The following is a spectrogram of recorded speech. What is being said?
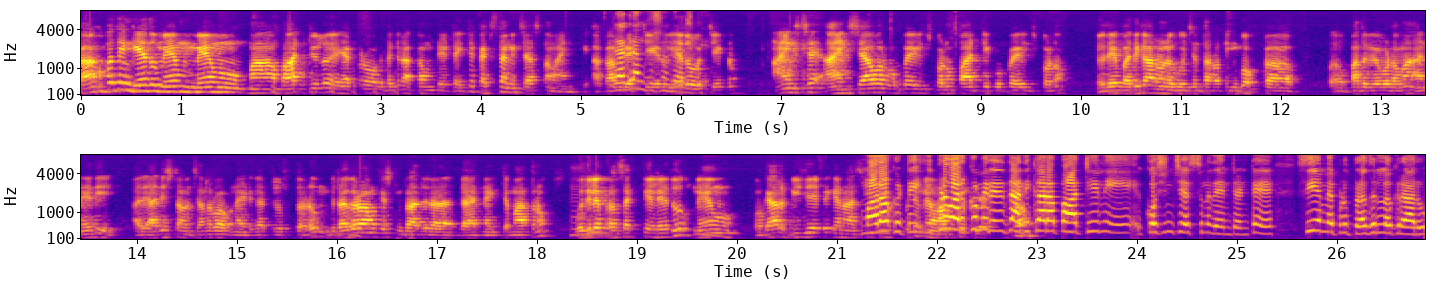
కాకపోతే ఇంకేదో మేము మేము మా పార్టీలో ఎక్కడో ఒక దగ్గర అకామిడేట్ అయితే ఖచ్చితంగా చేస్తాం ఆయనకి అకామిడేట్ చేయడం. ఏదో ఒకటి చేయడం ఆయన ఆయన సేవలు ఉపయోగించుకోవడం పార్టీకి ఉపయోగించుకోవడం రేపు అధికారంలోకి వచ్చిన తర్వాత ఇంకొక పదవి ఇవ్వడమా అనేది అది అధిష్టానం చంద్రబాబు నాయుడు గారు చూస్తాడు. రఘురామకృష్ణరాజు గారిని అయితే మాత్రం వదిలే ప్రసక్తే లేదు. మేము ఒకవేళ బీజేపీ మరొకటి ఇప్పటి వరకు మీరు ఏదైతే అధికార పార్టీని క్వశ్చన్ చేస్తున్నది ఏంటంటే సీఎం ఎప్పుడు ప్రజల్లోకి రారు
